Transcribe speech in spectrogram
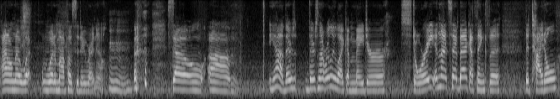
i don't know what what am i supposed to do right now? So um yeah there's there's not really like a major story in that setback i think the the title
